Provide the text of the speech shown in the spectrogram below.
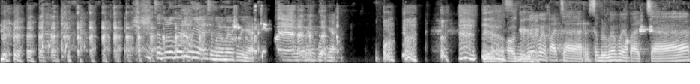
sebelumnya punya, sebelumnya punya, sebelumnya punya. Ya, oke. sebelumnya punya pacar, sebelumnya punya pacar.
